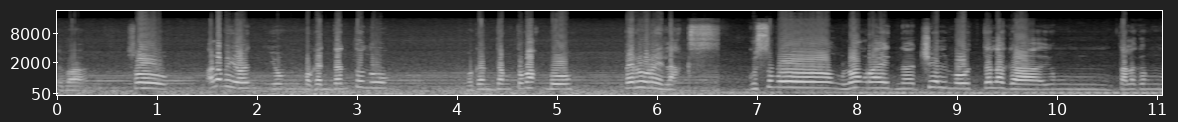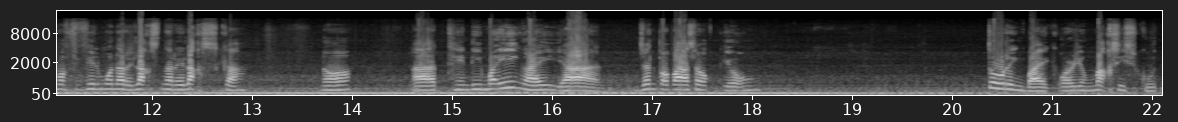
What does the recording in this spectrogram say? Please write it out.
'Di ba? So, alam mo 'yon, yung magandang tunog, magandang tumakbo, pero relax. Gusto mong long ride na chill mode talaga, yung talagang mafe-feel mo na relax na relax ka, no? At hindi maingay, yan. Diyan papasok yung touring bike or yung maxi scoot,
